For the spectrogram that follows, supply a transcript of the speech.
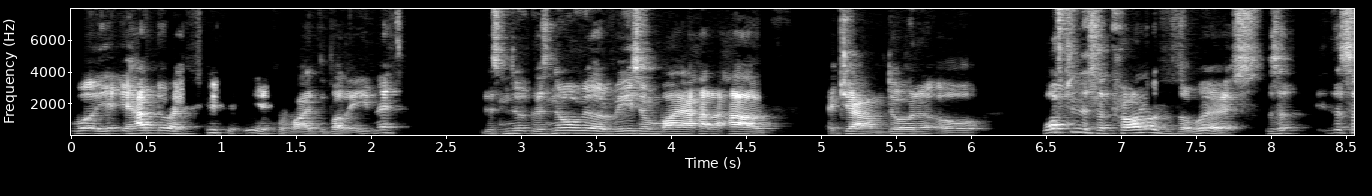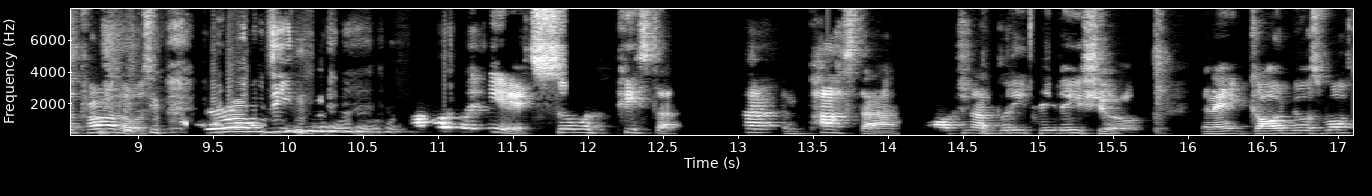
well, you, you have no excuse to eat it, so why did you bother eating it? There's no there's no real reason why I had to have a jam donut or watching The Sopranos is the worst. There's a, the Sopranos, They're always eating. I probably ate so much pizza and pasta watching that bloody TV show and ain't God knows what.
